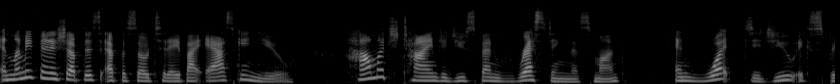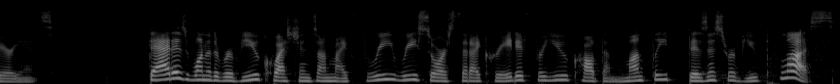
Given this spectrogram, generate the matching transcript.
And let me finish up this episode today by asking you how much time did you spend resting this month and what did you experience? That is one of the review questions on my free resource that I created for you called the Monthly Business Review Plus.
